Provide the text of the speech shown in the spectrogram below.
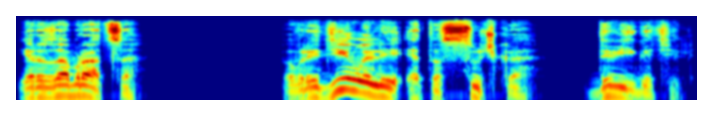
и разобраться, повредила ли эта сучка двигатель.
